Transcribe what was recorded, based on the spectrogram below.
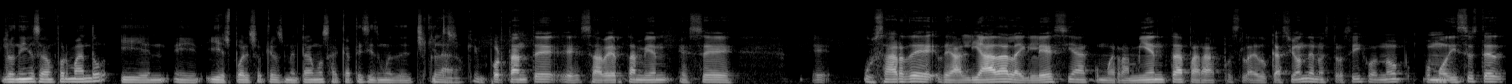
los niños se van formando y, en, eh, y es por eso que los metamos a catecismo desde chiquitos. Claro, qué importante saber también ese usar de, de, aliada a la iglesia como herramienta para pues la educación de nuestros hijos, ¿no? Como dice usted,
